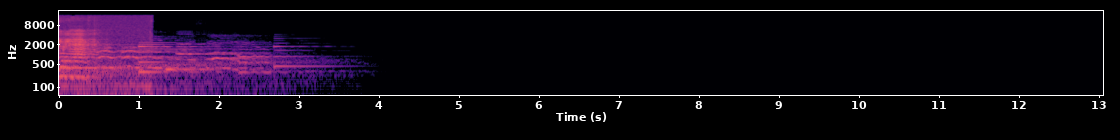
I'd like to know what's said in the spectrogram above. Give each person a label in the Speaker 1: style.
Speaker 1: Amen.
